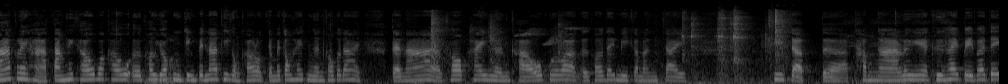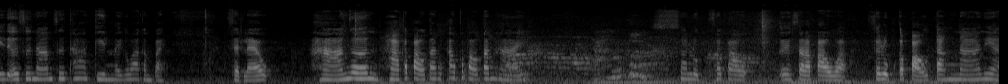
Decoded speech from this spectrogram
นักเลยหาตังค์ให้เขาว่าเขาเออเขายกจริงๆเป็นหน้าที่ของเขาหรอกจะไม่ต้องให้เงินเขาก็ได้ แต่น้าชอบให้เงินเขาเพื่อว่าเออเขาได้มีกำลังใจ ที่จะเอ่อทำงานเรื่องเงี้ยคือให้ไปว่าได้เออซื้อน้ำซื้อท่ากินอะไรก็ว่ากันไป เสร็จแล้ว หาเงินหากระเป๋าตังค์เอากระเป๋าตังค์หาย สรุปกระเป๋าเออซาลาเปาอะสรุปกระเป๋าตังค์น้าเนี่ย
